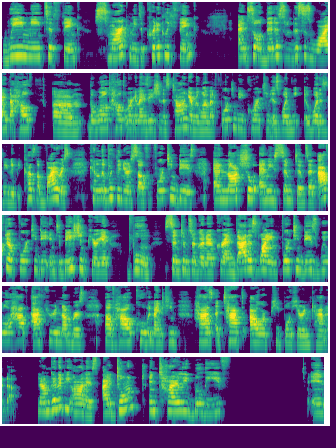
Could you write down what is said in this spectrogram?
We need to think smart. We need to critically think. And so this is this is why the health um, the World Health Organization is telling everyone that 14 day quarantine is what, what is needed because the virus can live within yourself for 14 days and not show any symptoms. And after a 14 day incubation period, boom, symptoms are going to occur. And that is why in 14 days we will have accurate numbers of how COVID 19 has attacked our people here in Canada. Now, I'm going to be honest, I don't entirely believe in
